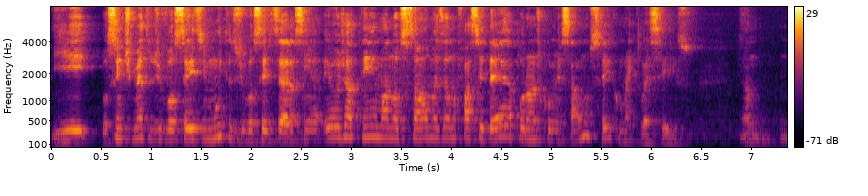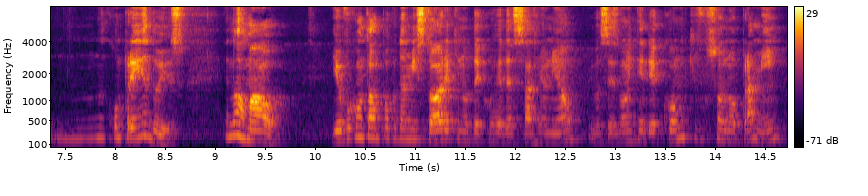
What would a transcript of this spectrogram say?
E o sentimento de vocês, e muitos de vocês disseram assim: eu já tenho uma noção, mas eu não faço ideia por onde começar, eu não sei como é que vai ser isso. Eu não compreendo isso. É normal. E eu vou contar um pouco da minha história aqui no decorrer dessa reunião, e vocês vão entender como que funcionou para mim,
